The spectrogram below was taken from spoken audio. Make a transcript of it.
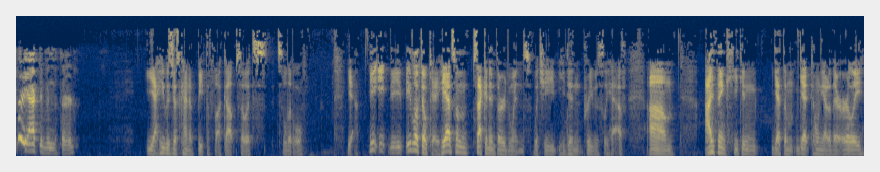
pretty active in the third. yeah, he was just kind of beat the fuck up. So it's it's a little, yeah. He he he, he looked okay. He had some second and third wins, which he he didn't previously have. Um, I think he can get them get Tony out of there early.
